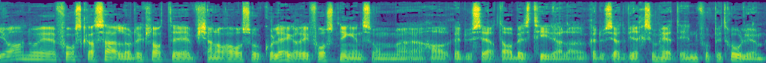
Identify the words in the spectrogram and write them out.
Ja, nå er jeg forsker selv, og det er klart jeg kjenner har også kolleger i forskningen som eh, har redusert arbeidstid eller redusert virksomhet innenfor petroleum.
